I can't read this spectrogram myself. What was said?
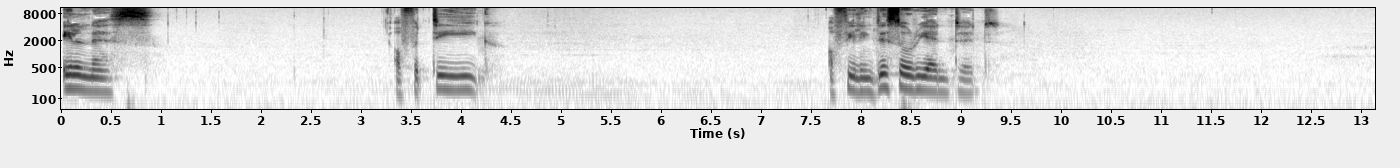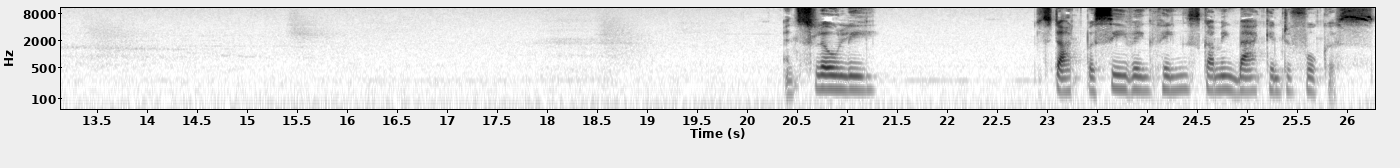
illness, of fatigue, of feeling disoriented. And slowly start perceiving things coming back into focus.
